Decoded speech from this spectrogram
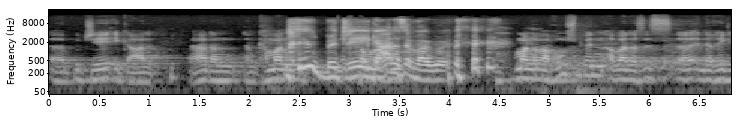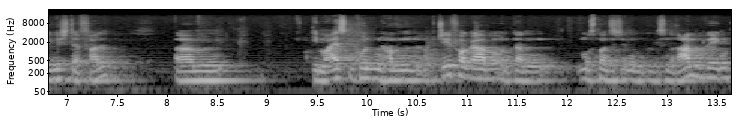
äh, Budget egal. Ja, dann, dann kann man... Budget egal ist immer gut. kann man nochmal rumspinnen, aber das ist äh, in der Regel nicht der Fall. Ähm, die meisten Kunden haben eine Budgetvorgabe und dann muss man sich in einem gewissen Rahmen bewegen,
